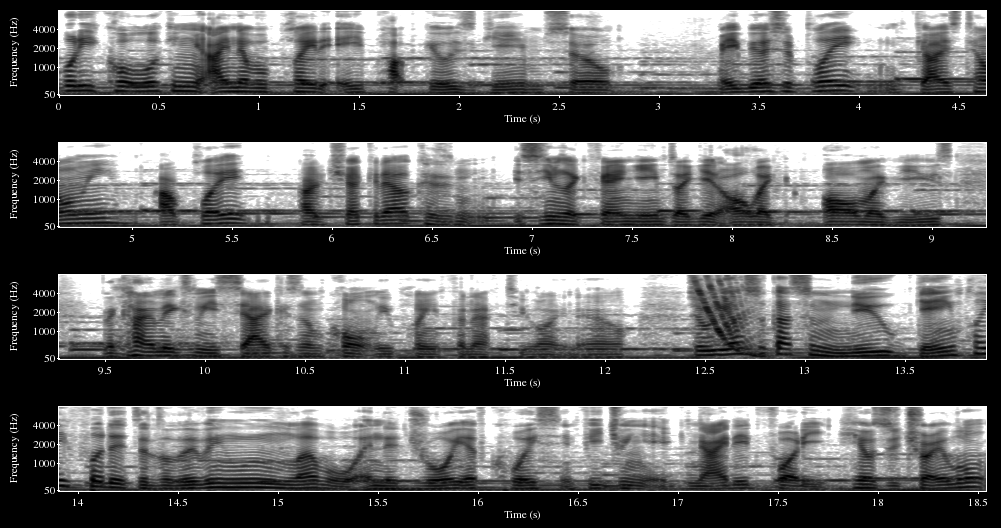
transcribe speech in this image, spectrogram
pretty cool looking. I never played a Pop Goes game, so maybe I should play it. Guys tell me, I'll play it. I'll check it out because it seems like fan games I get all like all my views. And it kind of makes me sad because I'm currently playing FNAF 2 right now. So we also got some new gameplay footage of the living room level and the joy of Creation featuring Ignited Freddy. Here's the trailer.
